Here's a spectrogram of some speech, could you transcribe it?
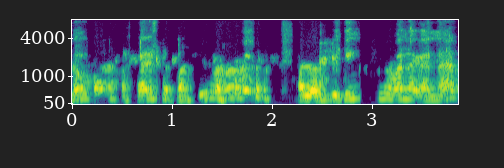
no van a sacar este partido. A los vikingos no van a ganar.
